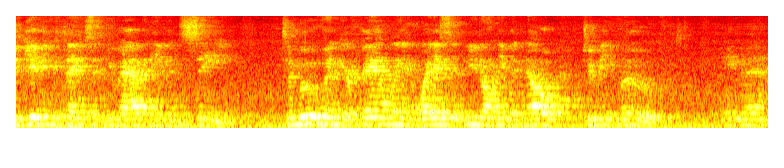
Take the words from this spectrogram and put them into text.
to give you things that you haven't even seen, to move in your family in ways that you don't even know to be moved. Amen.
